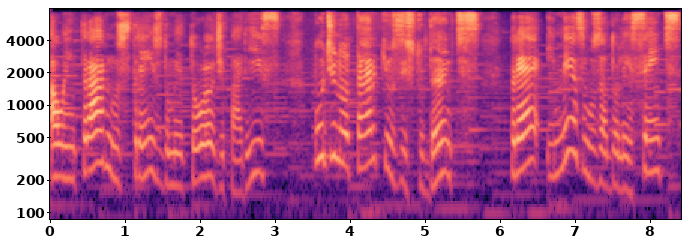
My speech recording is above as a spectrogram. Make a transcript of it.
Ao entrar nos trens do metrô de Paris, pude notar que os estudantes, pré e mesmo os adolescentes,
